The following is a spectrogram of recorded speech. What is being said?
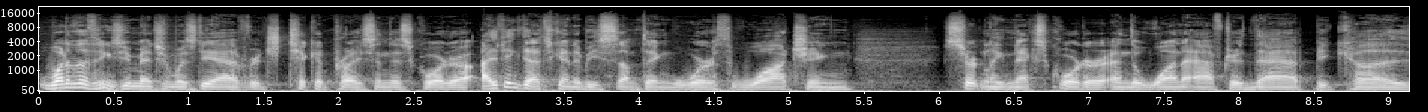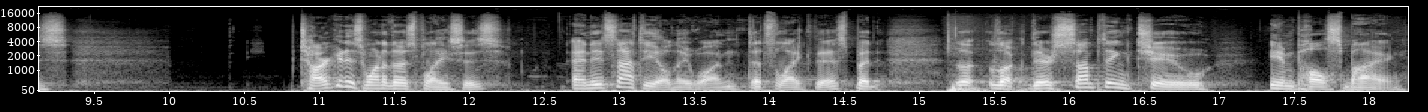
One of the things you mentioned was the average ticket price in this quarter. I think that's going to be something worth watching, certainly next quarter and the one after that, because Target is one of those places and it's not the only one that's like this, but look, there's something to impulse buying.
